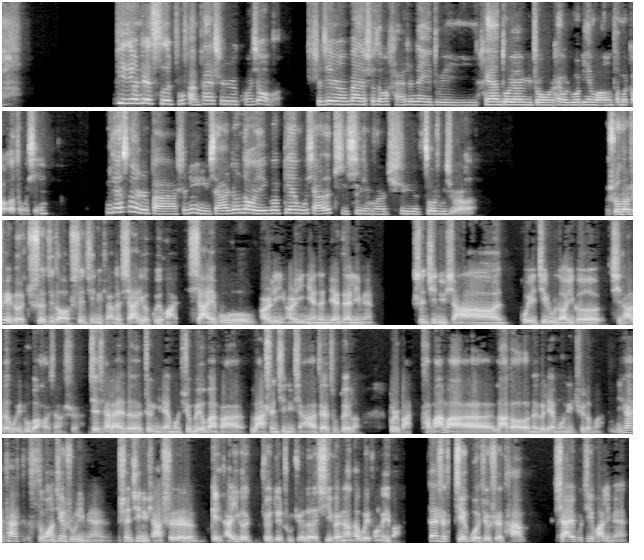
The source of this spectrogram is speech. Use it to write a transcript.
毕竟这次主反派是狂笑嘛，实际上卖的噱头还是那一堆黑暗多元宇宙，还有罗宾王他们搞的东西。应该算是把神奇女侠扔到一个蝙蝠侠的体系里面去做主角了。说到这个，涉及到神奇女侠的下一个规划，下一部二零二一年的连载里面，神奇女侠会进入到一个其他的维度吧？好像是接下来的正义联盟就没有办法拉神奇女侠再组队了，不是把她妈妈拉到那个联盟里去了吗？你看，她死亡金属里面，神奇女侠是给她一个绝对主角的戏份，让她威风了一把。但是结果就是他下一步计划里面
